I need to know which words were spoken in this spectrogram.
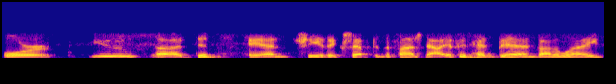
or you uh, didn't, and she had accepted the funds. Now, if it had been, by the way,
